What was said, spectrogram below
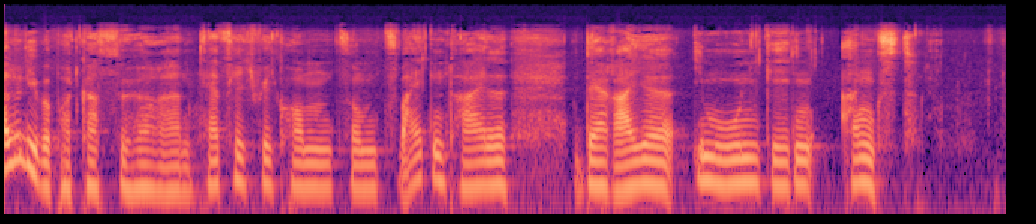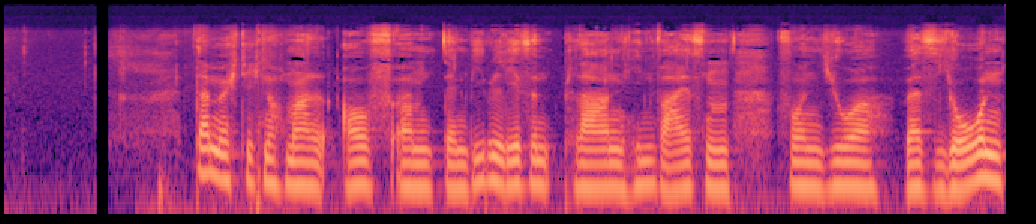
Hallo liebe Podcast-Zuhörer, herzlich willkommen zum zweiten Teil der Reihe Immun gegen Angst. Da möchte ich nochmal auf ähm, den Bibellesenplan hinweisen von Your Version,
